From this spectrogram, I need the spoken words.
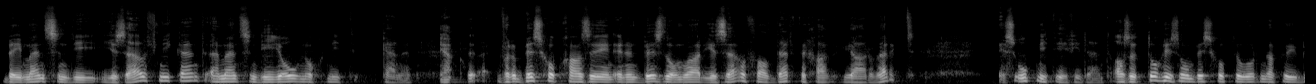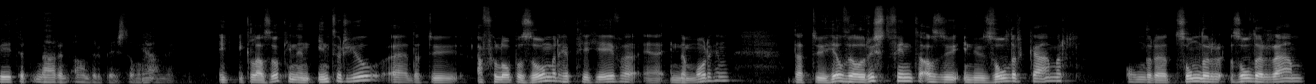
bij mensen die je zelf niet kent en mensen die jou nog niet kennen. Ja. Eh, Voor een bisschop gaan zijn in een bisdom waar je zelf al 30 jaar- werkt, is ook niet evident. Als het toch is om bisschop te worden, dan kun je beter naar een ander bisdom Ja. gaan, denk ik. Ik, ik las ook in een interview eh, dat u afgelopen zomer hebt gegeven eh, in de morgen, dat u heel veel rust vindt als u in uw zolderkamer onder het zolderraam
